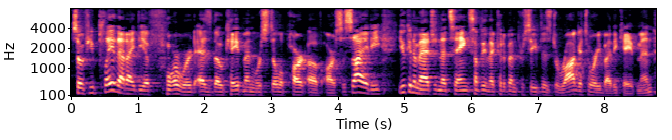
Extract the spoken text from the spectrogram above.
So if you play that idea forward as though cavemen were still a part of our society, you can imagine that saying something that could have been perceived as derogatory by the cavemen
